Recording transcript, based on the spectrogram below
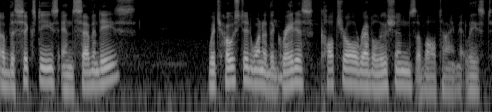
of the 60s and 70s, which hosted one of the greatest cultural revolutions of all time, at least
